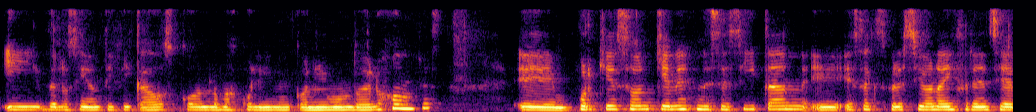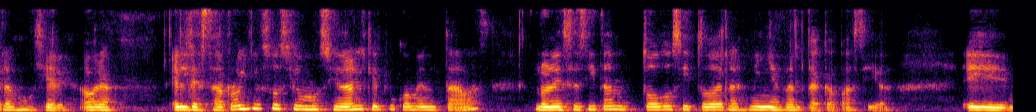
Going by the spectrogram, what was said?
y de los identificados con lo masculino y con el mundo de los hombres, eh, porque son quienes necesitan eh, esa expresión a diferencia de las mujeres. Ahora, el desarrollo socioemocional que tú comentabas, lo necesitan todos y todas las niñas de alta capacidad. Eh,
